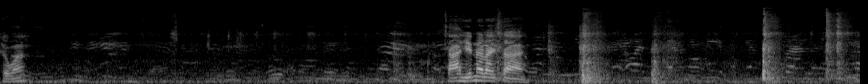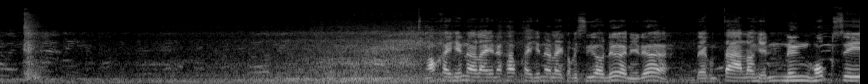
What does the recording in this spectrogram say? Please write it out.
แต่ว่าตาเห็นอะไรตา เอาใครเห็นอะไรนะครับ ใครเห็นอะไรก็ไปซื้อเอาเด้อนี่เด้อแต่คุณตาเราเห็นหนึ่งหกสี่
